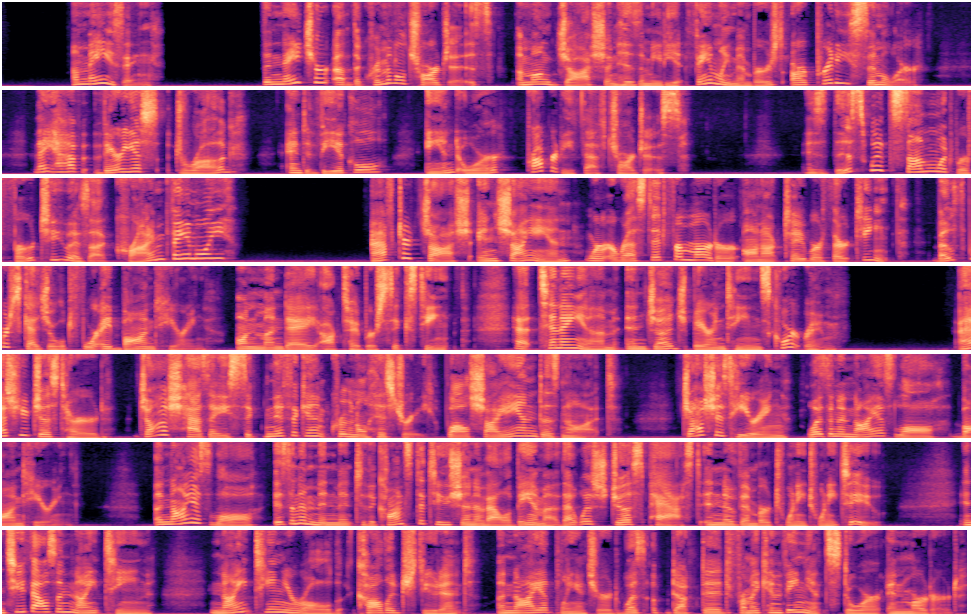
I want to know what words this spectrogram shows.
Amazing. The nature of the criminal charges among Josh and his immediate family members are pretty similar. They have various drug and vehicle and or property theft charges. Is this what some would refer to as a crime family? After Josh and Cheyenne were arrested for murder on October 13th, both were scheduled for a bond hearing on Monday, October 16th at 10 a.m. in Judge Barentine's courtroom. As you just heard, Josh has a significant criminal history, while Cheyenne does not. Josh's hearing was an Aniah's Law bond hearing. Aniah's Law is an amendment to the Constitution of Alabama that was just passed in November 2022. In 2019, 19 year old college student Aniah Blanchard was abducted from a convenience store and murdered.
